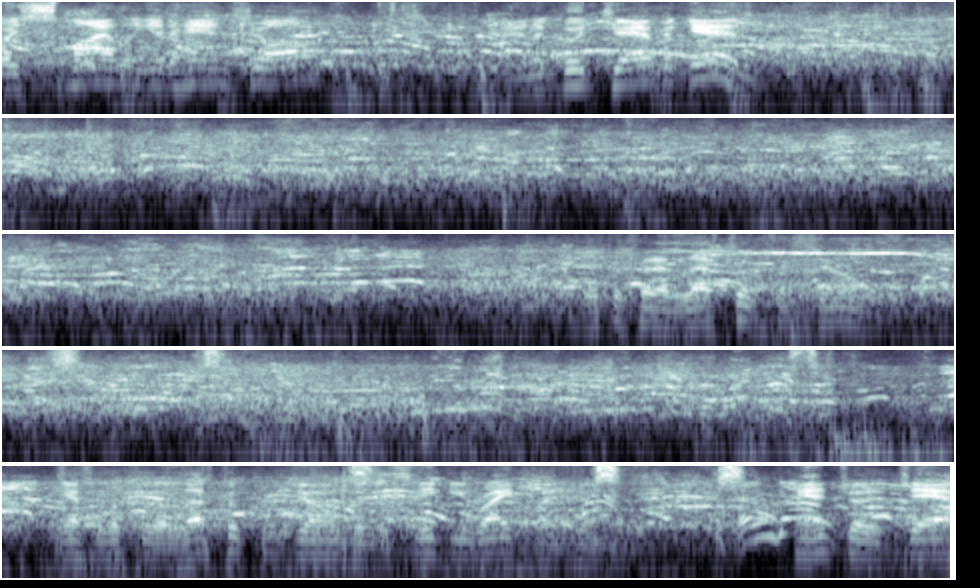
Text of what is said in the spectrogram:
Roy smiling at Hanshaw. And a good jab again. Looking for that left hook from Jones. He has to look for the left hook from Jones and the sneaky right by Jones. The jab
